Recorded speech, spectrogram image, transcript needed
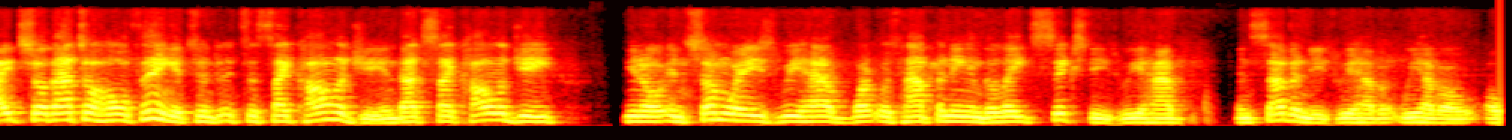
Right. So that's a whole thing. It's a, it's a psychology. And that psychology, you know, in some ways we have what was happening in the late 60s. We have in 70s, we have a, we have a, a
